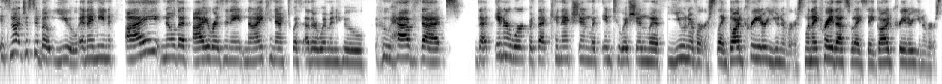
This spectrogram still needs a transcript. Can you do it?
it's not just about you. And i mean i know that i resonate and i connect with other women who who have that that inner work but that connection with intuition with universe like god creator universe. When i pray that's what i say god creator universe.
